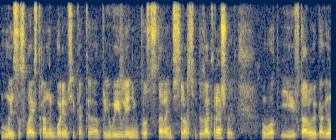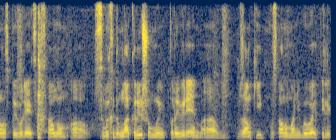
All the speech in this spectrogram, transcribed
Мы со своей стороны боремся, как э, при выявлении, просто стараемся сразу все это закрашивать. Вот. И второе, когда у нас появляется в основном э, с выходом на крышу, мы проверяем э, замки, в основном они бывают или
